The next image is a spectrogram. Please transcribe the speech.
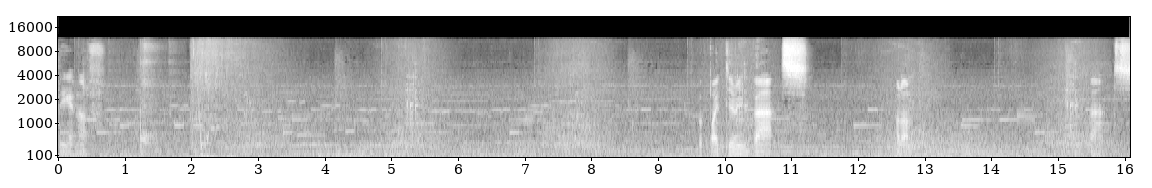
be enough. But by doing that... Hold on. That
